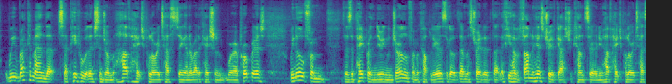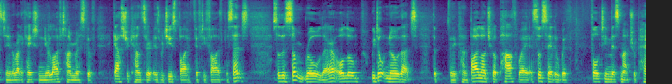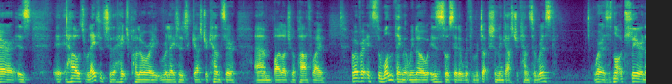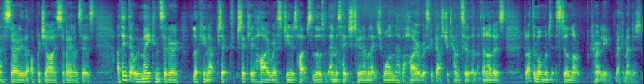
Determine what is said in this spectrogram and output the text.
We recommend that uh, people with Lynch syndrome have H. pylori testing and eradication where appropriate. We know from there's a paper in the New England Journal from a couple of years ago that demonstrated that if you have a family history of gastric cancer and you have H. pylori testing and eradication, your lifetime risk of gastric cancer is reduced by 55%. So there's some role there, although we don't know that the, the kind of biological pathway associated with faulty mismatch repair is eh, how it's related to the H. pylori related gastric cancer um, biological pathway. However, it's the one thing that we know is associated with a reduction in gastric cancer risk, whereas it's not clear necessarily that upper GI surveillance is. I think that we may consider looking at partic- particularly high risk genotypes. So those with MSH2 and MLH1 have a higher risk of gastric cancer than, than others, but at the moment it's still not currently recommended.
